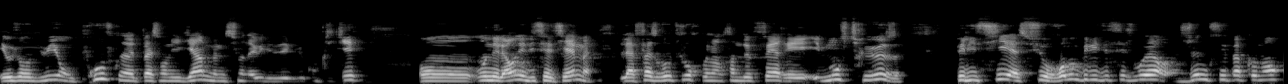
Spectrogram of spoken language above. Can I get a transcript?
Et aujourd'hui, on prouve qu'on a notre place en Ligue 1, même si on a eu des débuts compliqués. On, on est là, on est 17ème. La phase retour qu'on est en train de faire est, est monstrueuse. Pellissier a su remobiliser ses joueurs, je ne sais pas comment,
